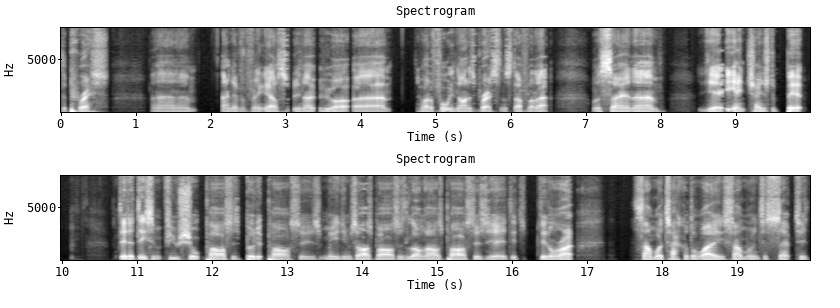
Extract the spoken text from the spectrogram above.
the press um, and everything else, you know, who are um, who had a 49ers press and stuff like that, was saying, um, yeah, he ain't changed a bit. Did a decent few short passes, bullet passes, medium-sized passes, long-arms passes. Yeah, did did all right. Some were tackled away, some were intercepted.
